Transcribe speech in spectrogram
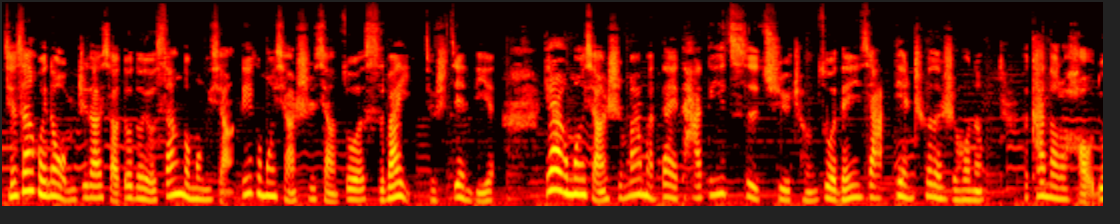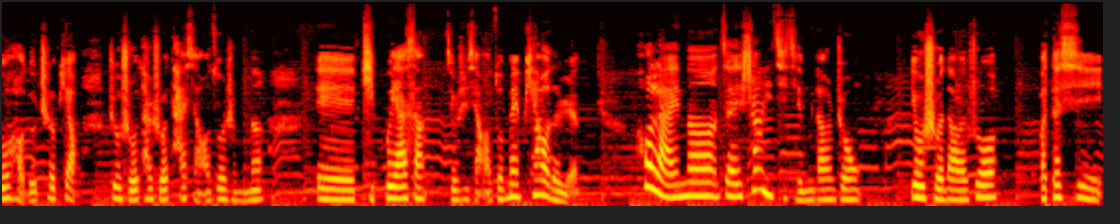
前三回呢，我们知道小豆豆有三个梦想，第一个梦想是想做 spy，就是间谍；第二个梦想是妈妈带他第一次去乘坐的一家电车的时候呢，他看到了好多好多车票。这个时候他说他想要做什么呢？诶 k i b u y a 桑就是想要做卖票的人。后来呢，在上一期节目当中又说到了说。 私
